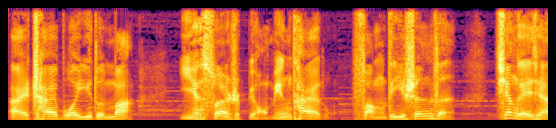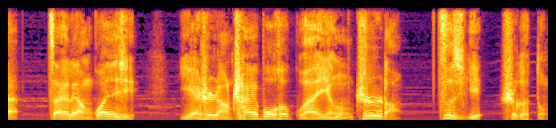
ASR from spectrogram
挨差拨一顿骂，也算是表明态度，放低身份。先给钱，再亮关系，也是让差拨和管营知道自己是个懂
